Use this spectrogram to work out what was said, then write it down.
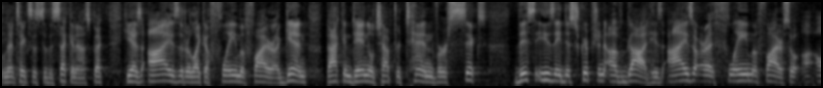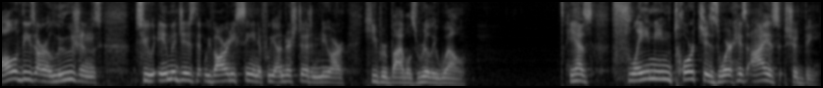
And that takes us to the second aspect. He has eyes that are like a flame of fire. Again, back in Daniel chapter 10, verse 6, this is a description of God. His eyes are a flame of fire. So, uh, all of these are allusions to images that we've already seen if we understood and knew our Hebrew Bibles really well. He has flaming torches where his eyes should be.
